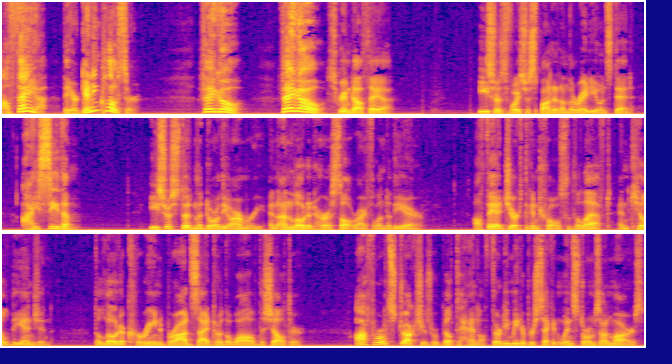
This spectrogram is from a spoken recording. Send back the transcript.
Althea, they are getting closer. Viekko! Viekko! screamed Althea. Isra's voice responded on the radio instead. I see them. Isra stood in the door of the armory and unloaded her assault rifle into the air. Althea jerked the controls to the left and killed the engine. The loader careened broadside toward the wall of the shelter. Off world structures were built to handle 30 meter per second windstorms on Mars,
